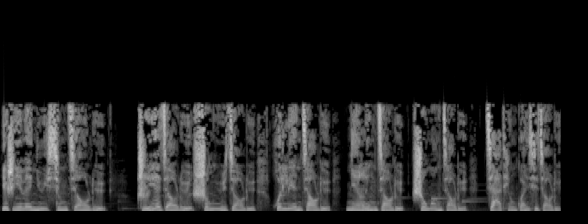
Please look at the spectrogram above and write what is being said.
也是因为女性焦虑、职业焦虑、生育焦虑、婚恋焦虑、年龄焦虑、声望焦虑、家庭关系焦虑。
